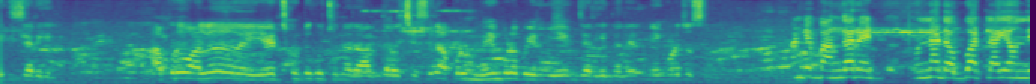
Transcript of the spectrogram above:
ఇది జరిగింది. అప్పుడు వాళ్ళు ఏడ్చుకుంటూ కూర్చున్నారు అందరు వచ్చేసి అప్పుడు మేము కూడా పోయినాం ఏం జరిగింది అనేది మేము కూడా చూస్తున్నాం. అంటే బంగారం ఉన్న డబ్బు అట్లాగే ఉంది.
